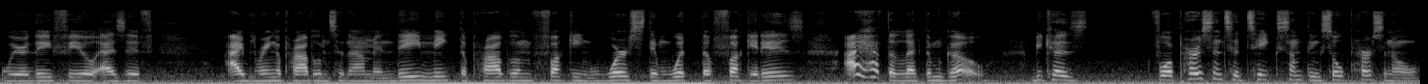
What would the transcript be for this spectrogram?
where they feel as if I bring a problem to them and they make the problem fucking worse than what the fuck it is, I have to let them go. Because for a person to take something so personal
